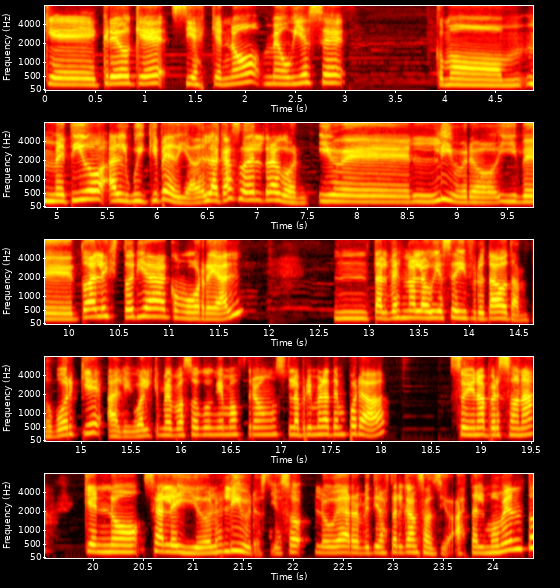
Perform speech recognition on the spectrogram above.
que creo que si es que no me hubiese como metido al Wikipedia de la Casa del Dragón y del libro y de toda la historia como real, mm, tal vez no la hubiese disfrutado tanto, porque al igual que me pasó con Game of Thrones la primera temporada, soy una persona que no se ha leído los libros y eso lo voy a repetir hasta el cansancio. Hasta el momento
